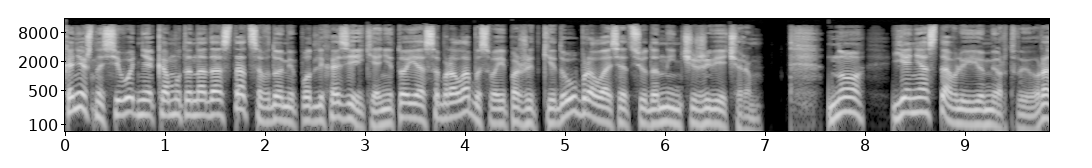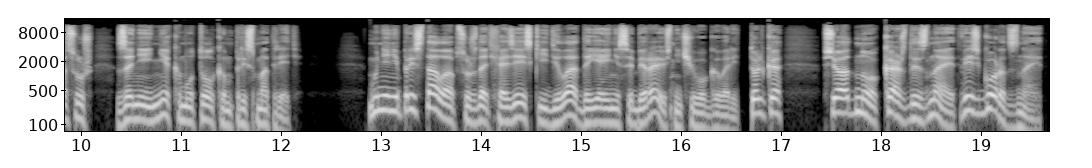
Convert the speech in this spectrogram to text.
«Конечно, сегодня кому-то надо остаться в доме подле хозяйки, а не то я собрала бы свои пожитки да убралась отсюда нынче же вечером. Но я не оставлю ее мертвую, раз уж за ней некому толком присмотреть. Мне не пристало обсуждать хозяйские дела, да я и не собираюсь ничего говорить. Только все одно каждый знает, весь город знает.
